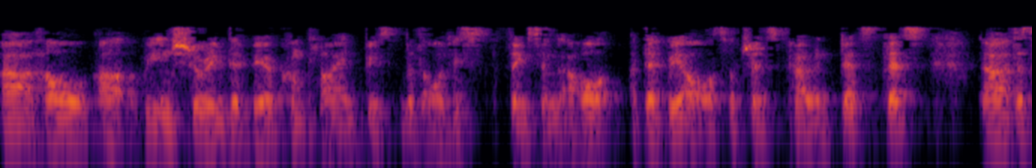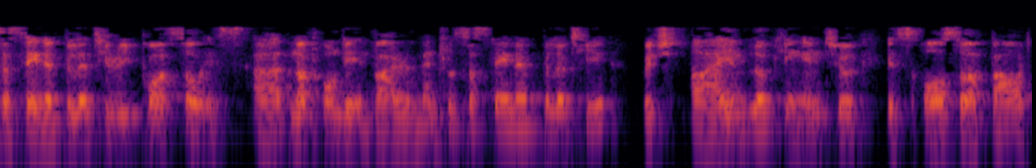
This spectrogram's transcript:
uh, how are we ensuring that we are compliant with all these things and that we are also transparent. That's that's uh the sustainability report. So it's uh, not only environmental sustainability, which I am looking into, it's also about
